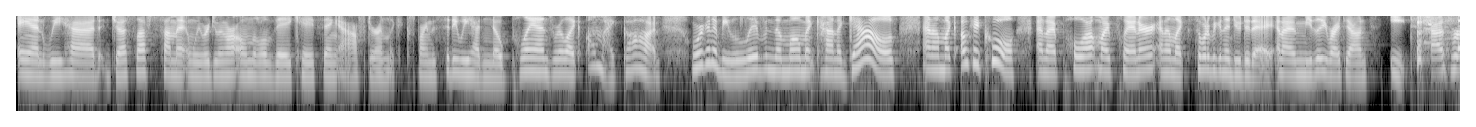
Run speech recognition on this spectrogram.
and we had just left Summit and we were doing our own little vacay thing after and like exploring the city. We had no plans. We are like, oh my God, we're going to be living the moment kind of gals. And I'm like, okay, cool. And I pull out my planner and I'm like, so what are we going to do today? And I immediately write down eat as we're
